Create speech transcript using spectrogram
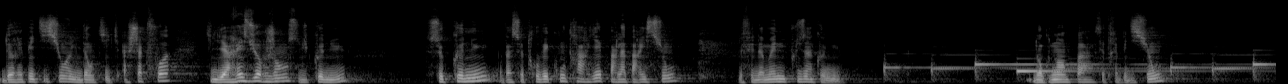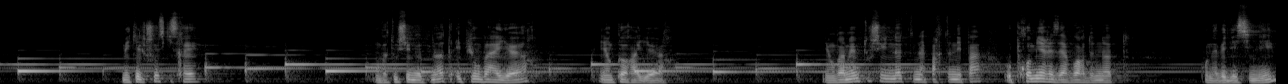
de répétition à l'identique. À chaque fois qu'il y a résurgence du connu, ce connu va se trouver contrarié par l'apparition de phénomènes plus inconnus. Donc non pas cette répétition, mais quelque chose qui serait... On va toucher une autre note, et puis on va ailleurs, et encore ailleurs. Et on va même toucher une note qui n'appartenait pas au premier réservoir de notes qu'on avait dessiné.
